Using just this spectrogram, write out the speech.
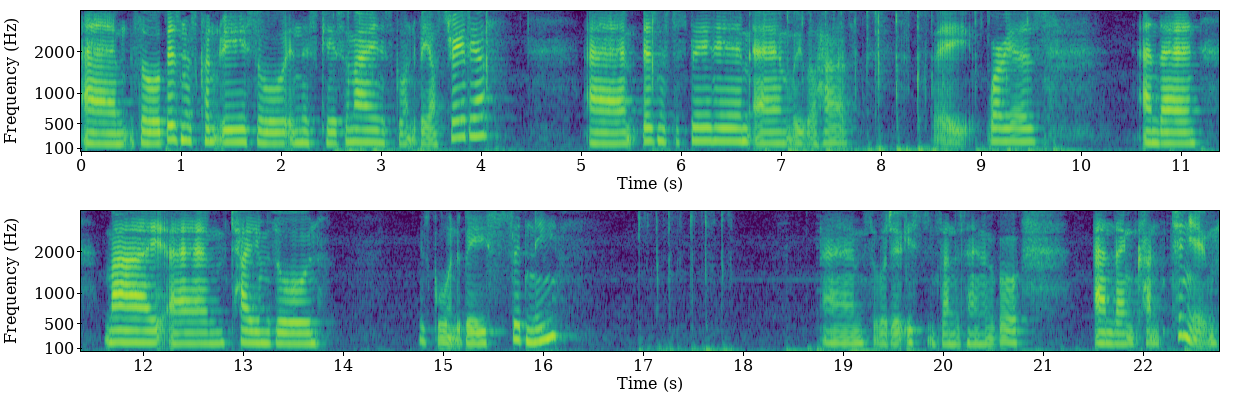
Um, so business country, so in this case for mine, it's going to be Australia. Um, business display name, um, we will have the Warriors. And then my um, time zone is going to be Sydney. Um, so we'll do Eastern Standard Time, there we go. And then continue.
